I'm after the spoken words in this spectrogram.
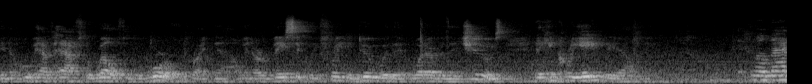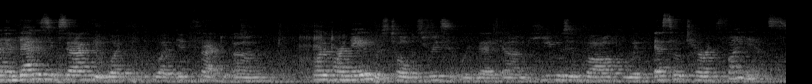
you know, who have half the wealth of the world right now and are basically free to do with it whatever they choose. They can create reality. Well, that, and that is exactly what, what in fact, um, one of our neighbors told us recently, that um, he was involved with esoteric finance.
